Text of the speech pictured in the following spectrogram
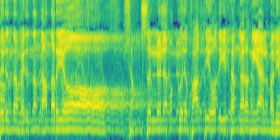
തരുന്ന മരുന്നെന്താന്നറിയോ ശംസല്ല നമുക്കൊരു ഫാത്തി ഓതിയിട്ടങ്ങിറങ്ങിയാൽ മതി.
